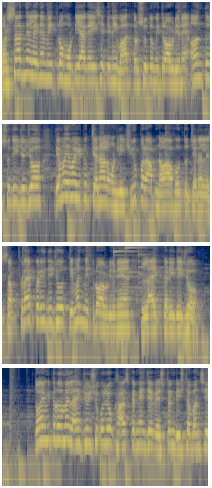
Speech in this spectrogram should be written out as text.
વરસાદને લઈને મિત્રો મોટી આગાહી છે તેની વાત કરશું. તો મિત્રો, આ વિડીયોને અંત સુધી જોજો. તેમજ અમારી યુટ્યુબ ચેનલ ઓનલી યુ પર આપ નવા હો, તો ચેનલને સબસ્ક્રાઈબ કરી દેજો. તેમજ મિત્રો, આ વિડીયોને લાઈક કરી દેજો. તો અહીં મિત્રો તમે લાઈવ જોઈ શકો છો, ખાસ કરીને જે વેસ્ટર્ન ડિસ્ટર્બન્સ છે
